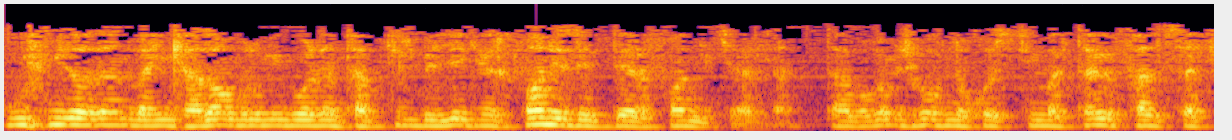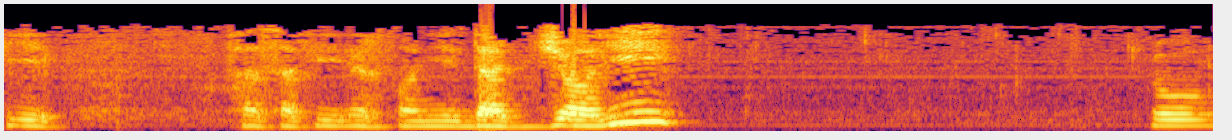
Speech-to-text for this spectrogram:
گوش می‌دادند و این کلام رو میبردن تبدیل به یک عرفان ضد عرفان می‌کردند. در واقع میشه گفت نخستین مکتب فلسفی فلسفی عرفانی دجالی رو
